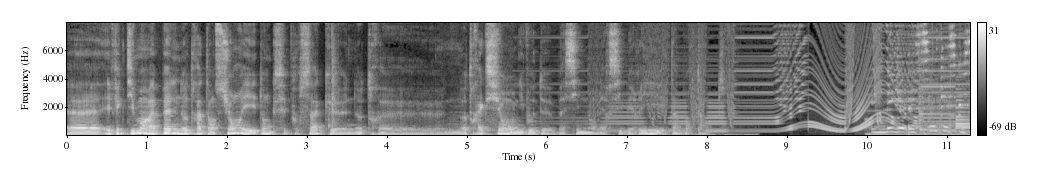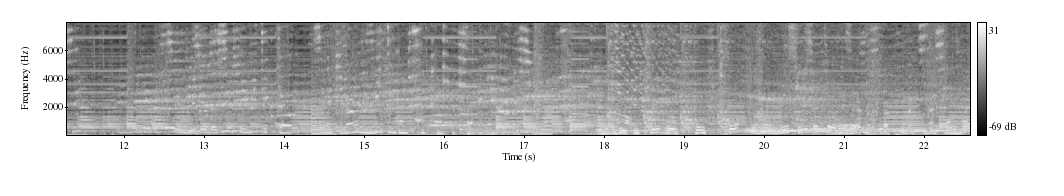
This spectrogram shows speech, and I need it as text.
euh, effectivement, appelle notre attention. Et donc, c'est pour ça que notre, euh, notre action au niveau de Bassine non merci Berry est importante. Une méga-bassine, qu'est-ce que c'est? Une méga-bassine fait 8 hectares. C'est l'équivalent de 8 terrains de foot. L'agriculture compte trop aujourd'hui sur cette réserve. La privatisation de l'eau.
